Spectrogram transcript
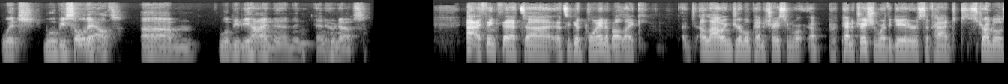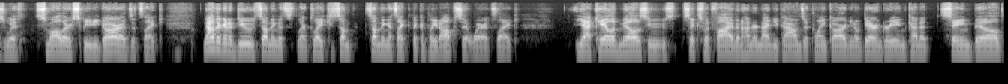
which will be sold out, um, will be behind them. And, and who knows? I think that uh, that's a good point about like allowing dribble penetration uh, penetration where the Gators have had struggles with smaller, speedy guards. It's like now they're going to do something that's like play some something that's like the complete opposite, where it's like yeah, Caleb Mills, who's six foot five and 190 pounds at point guard. You know, Darin Green, kind of same build.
